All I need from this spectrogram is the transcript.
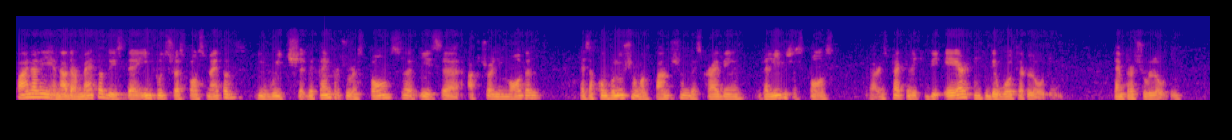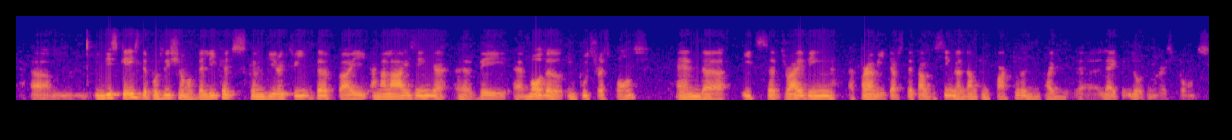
Finally, another method is the impulse response method, in which the temperature response is uh, actually modeled as a convolutional function describing the leaves response uh, respectively to the air and to the water loading, temperature loading. Um, in this case, the position of the leakage can be retrieved by analyzing uh, the uh, model input response and uh, its uh, driving uh, parameters that are the signal damping factor and time lag loading response,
